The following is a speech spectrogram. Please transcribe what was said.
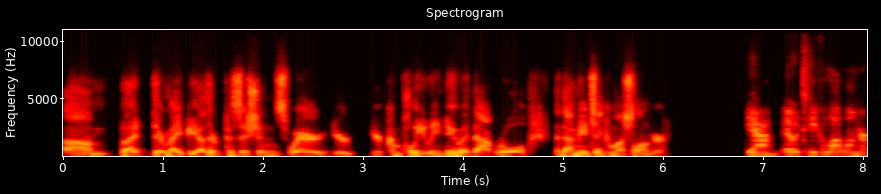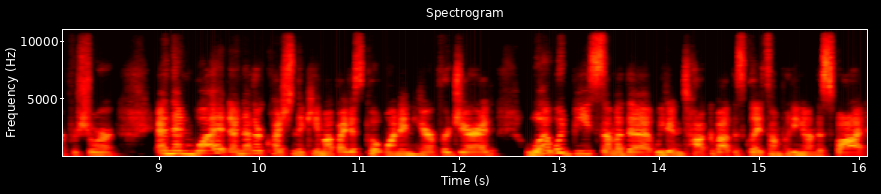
Um, but there might be other positions where you're you're completely new in that role, and that may take much longer. Yeah, it would take a lot longer for sure. And then what another question that came up, I just put one in here for Jared. What would be some of the we didn't talk about this, Clay, so I'm putting you on the spot.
